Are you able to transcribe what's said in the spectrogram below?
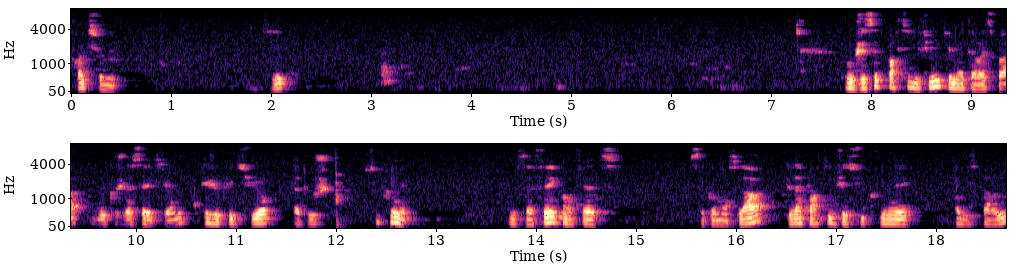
fractionner. Donc j'ai cette partie du film qui ne m'intéresse pas, donc je la sélectionne et je clique sur la touche supprimer. Donc ça fait qu'en fait, ça commence là, la partie que j'ai supprimée a disparu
